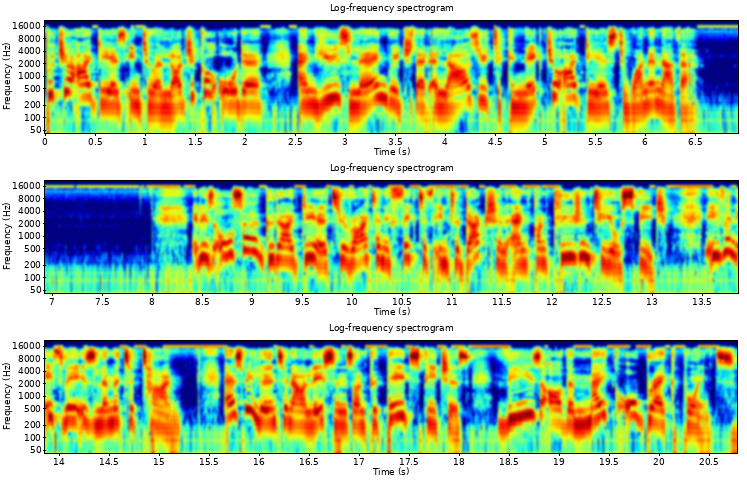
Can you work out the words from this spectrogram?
Put your ideas into a logical order and use language that allows you to connect your ideas to one another. It is also a good idea to write an effective introduction and conclusion to your speech, even if there is limited time. As we learnt in our lessons on prepared speeches, these are the make or break points.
